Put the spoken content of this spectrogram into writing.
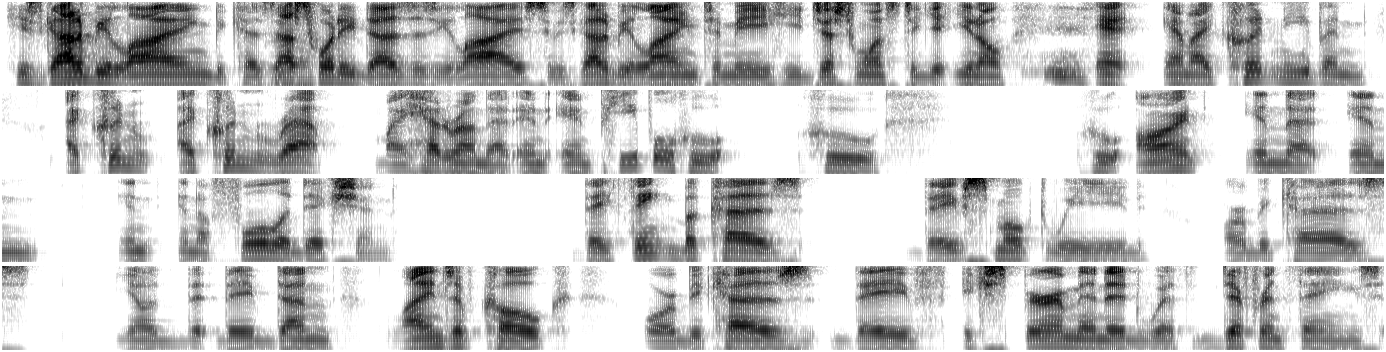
he's got to be lying because that's what he does is he lies. So he's got to be lying to me. He just wants to get, you know, and, and I couldn't even I couldn't I couldn't wrap my head around that. And and people who who who aren't in that in in in a full addiction, they think because they've smoked weed or because you know th- they've done lines of coke or because they've experimented with different things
